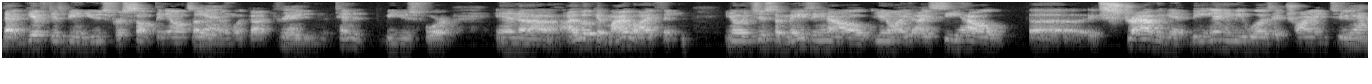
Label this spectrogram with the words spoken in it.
that gift is being used for something else other Yes. than what God created and intended to be used for. And uh, I look at my life, and you know, it's just amazing how you know I, I see how uh, extravagant the enemy was at trying to Yeah.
